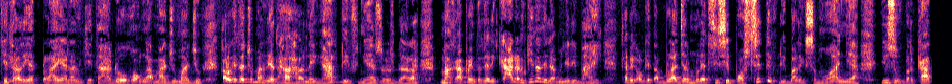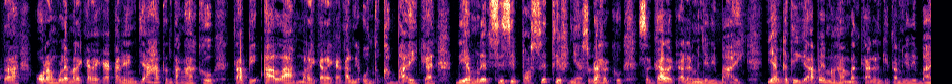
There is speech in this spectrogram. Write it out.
Kita lihat pelayanan kita, aduh kok nggak maju-maju. Kalau kita cuma lihat hal-hal negatifnya, saudara-saudara, maka apa yang terjadi? Keadaan kita tidak menjadi baik. Tapi kalau kita belajar melihat sisi positif di balik semuanya, Yusuf berkata, orang boleh mereka-rekakan yang jahat tentang aku, tapi Allah mereka-rekakannya untuk kebaikan. Dia melihat sisi positifnya, saudaraku. Segala keadaan menjadi baik. Yang ketiga, apa yang menghambat keadaan kita menjadi baik?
